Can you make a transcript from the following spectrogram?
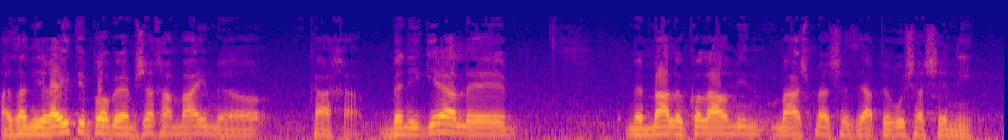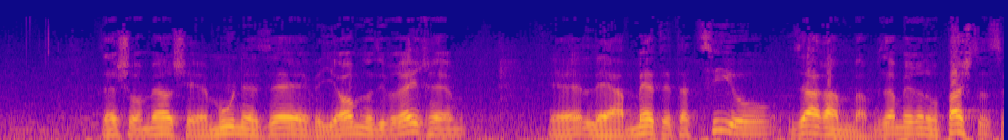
אז אני ראיתי פה בהמשך המיימר ככה, בניגיע לממלא כל העלמין, משמע שזה הפירוש השני. זה שאומר שאמונה זה ויאמנו דבריכם, אה, לאמת את הציור, זה הרמב"ם, זה אומר לנו פשטוס,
